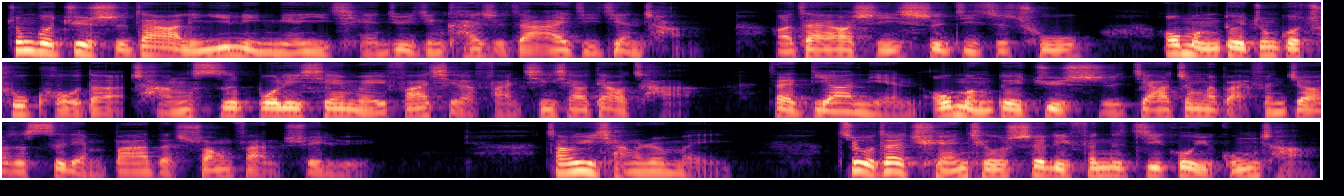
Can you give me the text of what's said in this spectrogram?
中国巨石在二零一零年以前就已经开始在埃及建厂，而在二十一世纪之初，欧盟对中国出口的长丝玻璃纤维发起了反倾销调查，在第二年，欧盟对巨石加征了百分之二十四点八的双反税率。张玉强认为，只有在全球设立分支机构与工厂。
